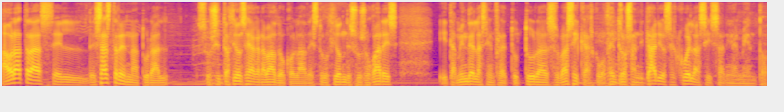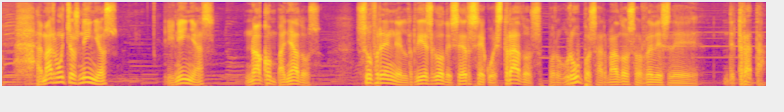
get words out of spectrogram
Ahora, tras el desastre natural, su situación se ha agravado con la destrucción de sus hogares y también de las infraestructuras básicas como centros sanitarios, escuelas y saneamiento. Además, muchos niños y niñas no acompañados sufren el riesgo de ser secuestrados por grupos armados o redes de, de trata.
